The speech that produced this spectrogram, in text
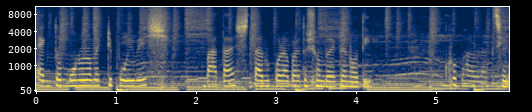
একদম মনোরম একটি পরিবেশ, বাতাস, তার উপর আবার এত সুন্দর একটা নদী। খুব ভালো লাগছিল।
